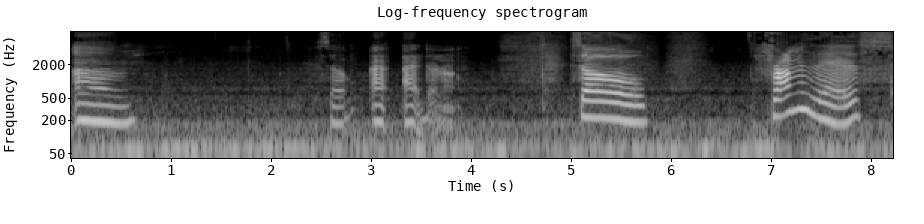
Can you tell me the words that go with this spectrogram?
Um, so I, I don't know. So from this,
